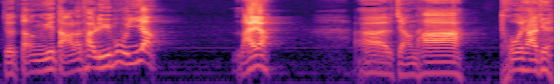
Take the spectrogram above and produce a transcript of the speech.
就等于打了他吕布一样。来呀，啊，将他。拖下去，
